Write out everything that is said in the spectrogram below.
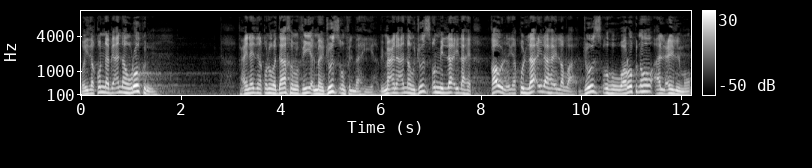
وإذا قلنا بأنه ركن فحينئذ نقول هو داخل في جزء في الماهية. بمعنى أنه جزء من لا إله قول يقول لا إله إلا الله. جزءه وركنه العلم.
